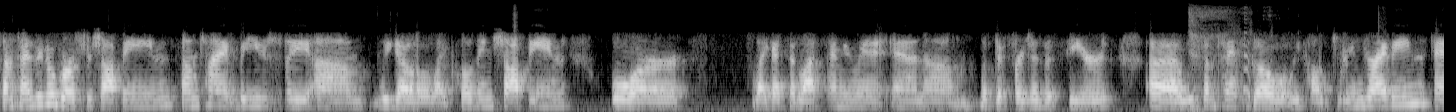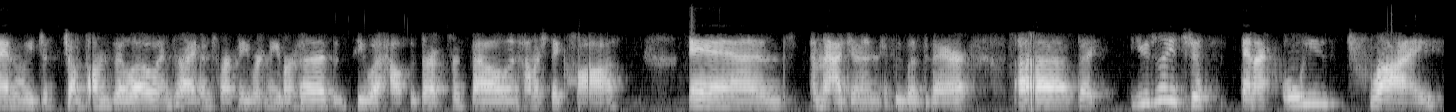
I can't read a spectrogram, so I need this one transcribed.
Sometimes we go grocery shopping. Sometimes, but usually um, we go like clothing shopping, or like I said last time, we went and um, looked at fridges at Sears. Uh, we sometimes go what we call dream driving, and we just jump on Zillow and drive into our favorite neighborhoods and see what houses are up for sale and how much they cost, and imagine if we lived there. Uh, but usually it's just, and I always try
